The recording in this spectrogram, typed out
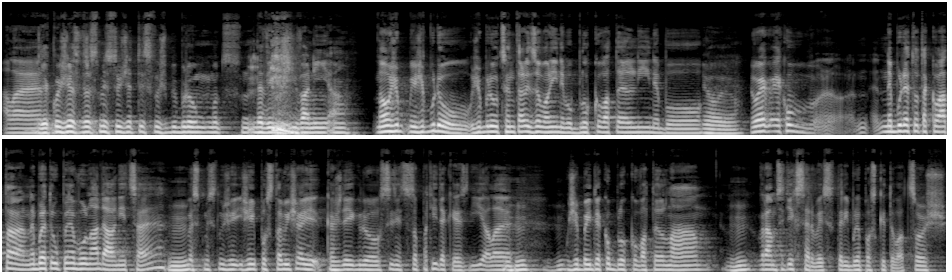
Ale... Jakože ve smyslu, že ty služby budou moc nevyužívaný a... No, že, že, budou, že budou centralizovaný nebo blokovatelný, nebo... Jo, jo. jo jako, jako, nebude to taková ta, nebude to úplně volná dálnice, mm. ve smyslu, že, že ji postavíš a každý, kdo si něco zaplatí, tak jezdí, ale mm-hmm. může být jako blokovatelná mm-hmm. v rámci těch servis, který bude poskytovat, což...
